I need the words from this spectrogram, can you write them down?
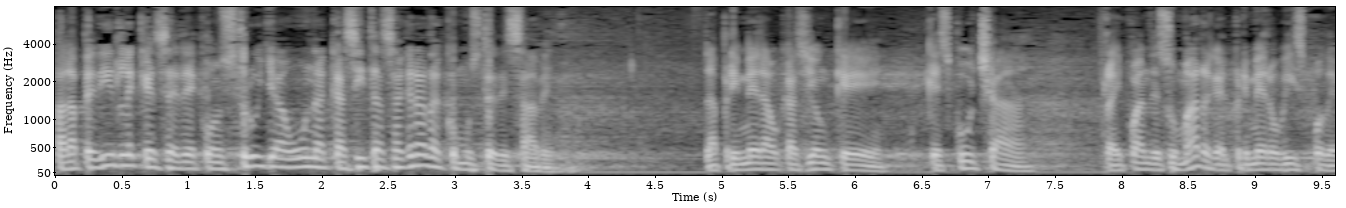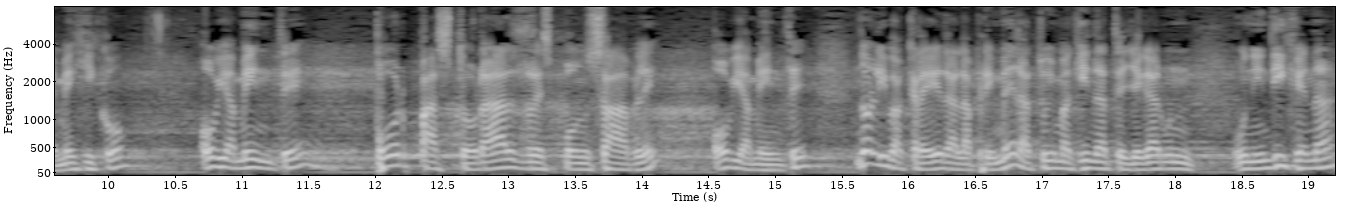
para pedirle que se le construya una casita sagrada, como ustedes saben. La primera ocasión que, escucha Fray Juan de Sumarga, el primer obispo de México, obviamente por pastoral responsable, obviamente, no le iba a creer a la primera. Tú imagínate llegar un, indígena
